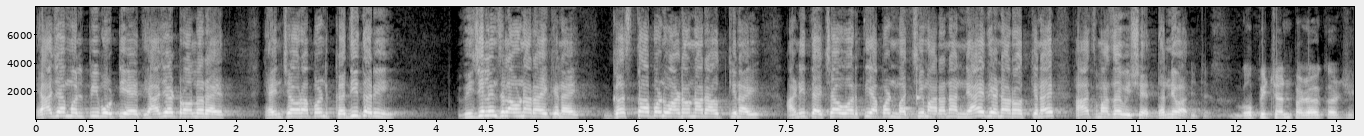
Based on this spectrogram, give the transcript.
ह्या ज्या मल्पी बोटी आहेत ह्या ज्या ट्रॉलर आहेत ह्यांच्यावर आपण कधीतरी व्हिजिलन्स लावणार आहे की नाही गस्त आपण वाढवणार आहोत की नाही आणि त्याच्यावरती आपण मच्छीमारांना न्याय देणार आहोत की नाही हाच माझा विषय आहे. धन्यवाद. गोपीचंद पडळकरजी.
